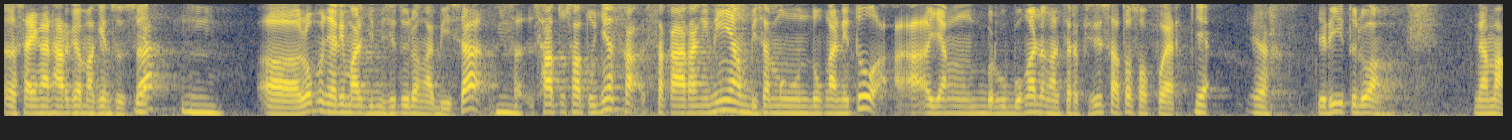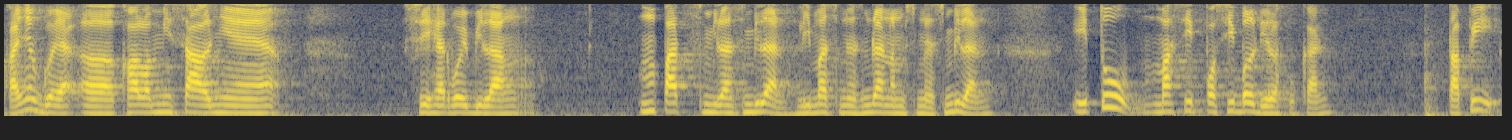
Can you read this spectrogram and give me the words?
eh, saingan harga makin susah. Hmm. Eh, lo mau nyari margin di situ udah nggak bisa. S- Satu-satunya sa- sekarang ini yang bisa menguntungkan itu uh, yang berhubungan dengan services atau software. Ya. Ya. Jadi itu doang. Nah makanya gue ya eh, kalau misalnya si Herboy bilang 499, 599, 699 itu masih possible dilakukan. Tapi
